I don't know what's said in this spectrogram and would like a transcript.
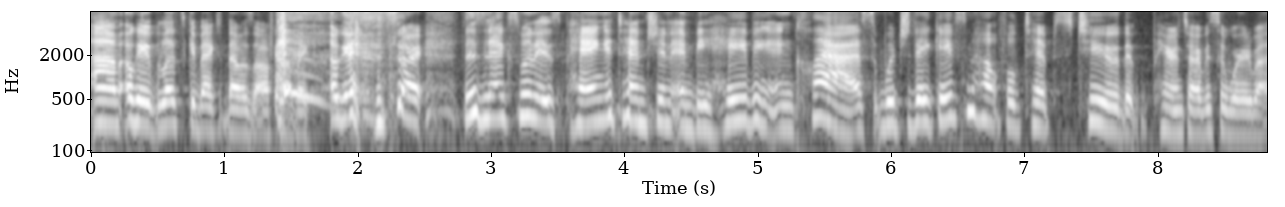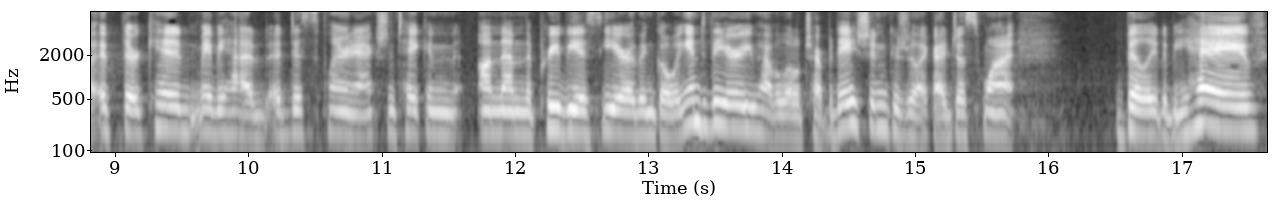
Um, okay, but let's get back to that was off topic. okay, sorry. This next one is paying attention and behaving in class, which they gave some helpful tips too that parents are obviously worried about. If their kid maybe had a disciplinary action taken on them the previous year, then going into the year you have a little trepidation because you're like, I just want Billy to behave.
